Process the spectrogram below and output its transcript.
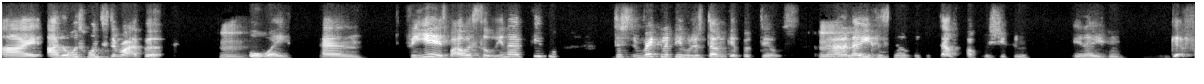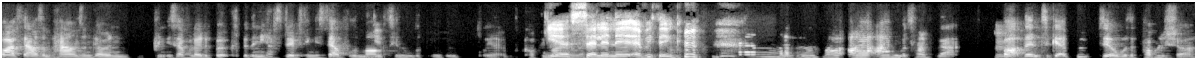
I I'd always wanted to write a book, mm. always, and for years. But I always thought, you know, people just regular people just don't get book deals. Mm. I know mm. you can still you can self publish. You can, you know, you can get five thousand pounds and go and print yourself a load of books, but then you have to do everything yourself, all the marketing, all the, all the you know, copy. Yeah, selling it, everything. yeah, I, I haven't got time for that. Mm. But then to get a book deal with a publisher,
